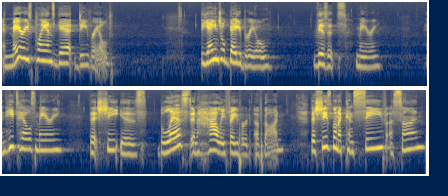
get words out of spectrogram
and Mary's plans get derailed the angel Gabriel visits Mary, and he tells Mary that she is blessed and highly favored of God, that she's going to conceive a son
